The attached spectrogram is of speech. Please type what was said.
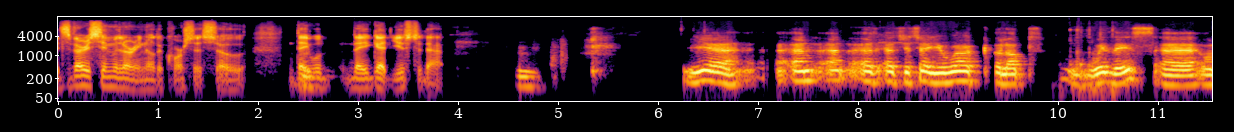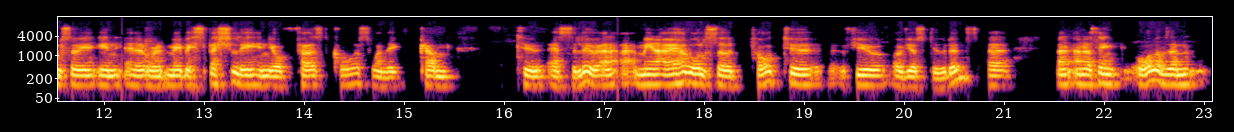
it's very similar in other courses, so they mm. will they get used to that. Mm. Yeah, and, and as, as, you say, you work a lot with this, uh, also in, or maybe especially in your first course when they come to SLU. And I mean, I have also talked to a few of your students, uh, and, and I think all of them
